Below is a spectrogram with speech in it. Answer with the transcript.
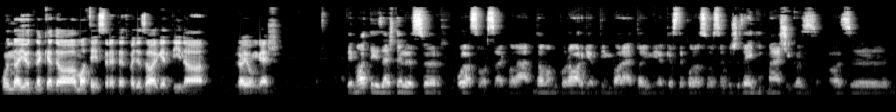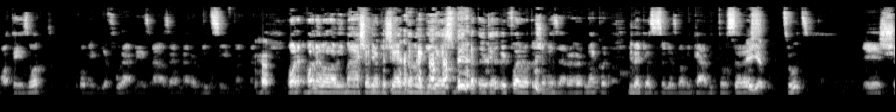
Honnan jött neked a maté szeretet, vagy az Argentina rajongás? Hát én matézást először Olaszországban láttam, amikor argentin barátaim érkeztek Olaszországba, és az egyik másik az, az matézott, akkor még ugye furán néz rá az ember, hogy mit szívnak van, van-e valami más anyag is ebben, meg ilyesmi, tehát ők, ők folyamatosan ezen röhögnek, hogy mindenki azt hiszi, hogy ez valami kábítószeres cucc. És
